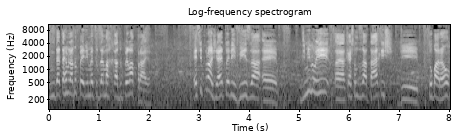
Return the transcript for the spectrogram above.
em determinado perímetro demarcado pela praia. Esse projeto ele visa é, diminuir é, a questão dos ataques de tubarão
